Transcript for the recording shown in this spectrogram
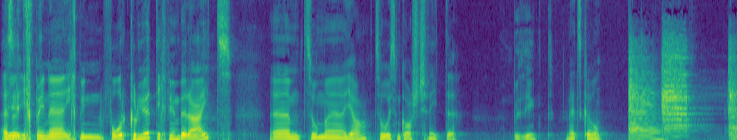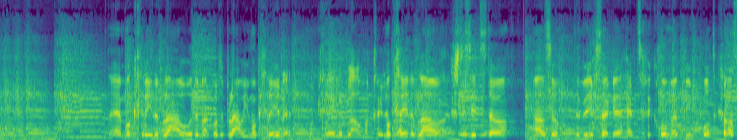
also ich bin, äh, ich bin vorgelüht, ich bin bereit ähm, zum, äh, ja, zu unserem Gast schreiten. Bedingt. Let's go. Äh, Makrele blau oder, oder blaue Makrele? Makrele blau. Makrele, Makrele blau. blau. Ist das jetzt da? Also, dann würde ich sagen, herzlich willkommen beim Podcast.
